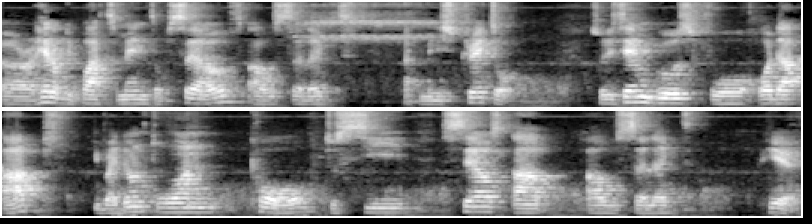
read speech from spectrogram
uh, head of department of sales, I will select administrator. So the same goes for other apps if I don't want Paul to see sales app, I will select here,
